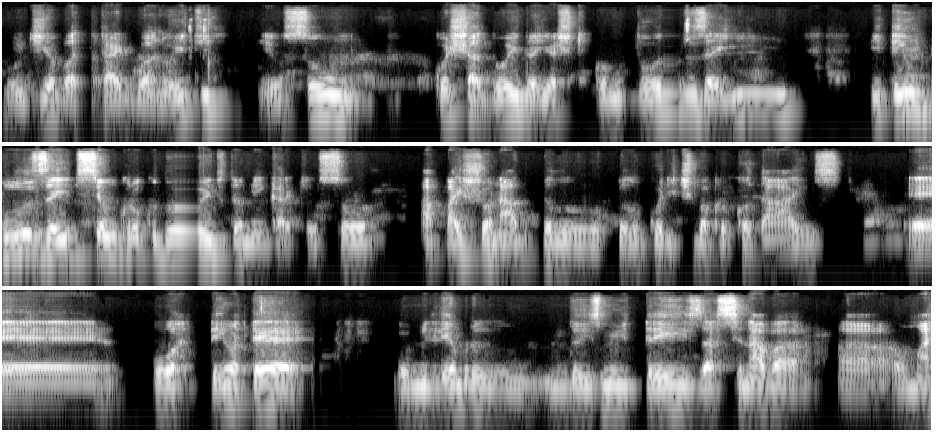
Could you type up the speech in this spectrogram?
Bom dia, boa tarde, boa noite. Eu sou um coxa doido aí, acho que como todos aí, e tem um plus aí de ser um croco doido também, cara, que eu sou apaixonado pelo, pelo Coritiba Crocodiles. É, porra, tenho até, eu me lembro, em 2003, assinava a, uma,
